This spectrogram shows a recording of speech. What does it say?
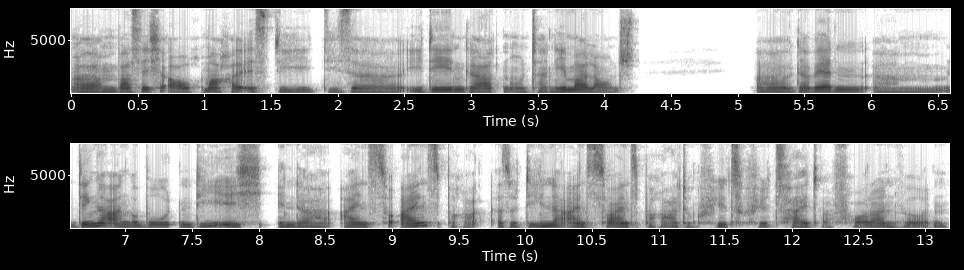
ähm, was ich auch mache, ist die, diese Ideengarten Unternehmer Lounge. Äh, da werden ähm, Dinge angeboten, die ich in der 1 zu 1 Beratung, also die in der 1 zu 1 Beratung viel zu viel Zeit erfordern würden.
